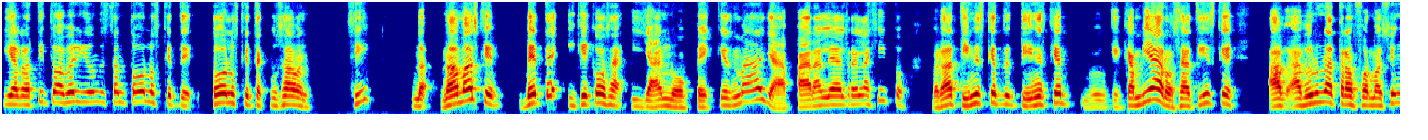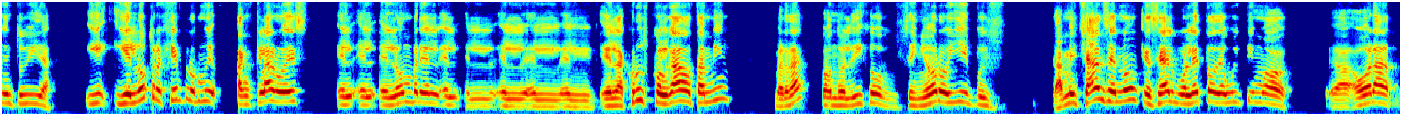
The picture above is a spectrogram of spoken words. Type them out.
y al ratito a ver, ¿y dónde están todos los que te, todos los que te acusaban? ¿Sí? nada más que vete y qué cosa, y ya no peques más, ya párale al relajito, ¿verdad? Tienes que, tienes que, que cambiar, o sea, tienes que haber una transformación en tu vida. Y, y el otro ejemplo muy tan claro es el, el, el hombre el, en la cruz colgado también, ¿verdad? Cuando le dijo, Señor, oye, pues dame chance, ¿no? Que sea el boleto de última hora,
